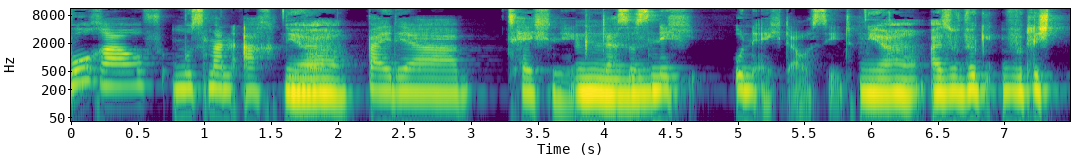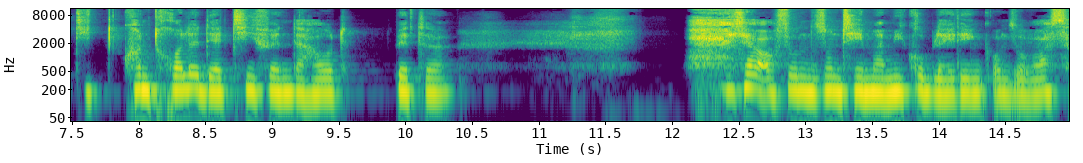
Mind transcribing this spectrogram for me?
Worauf muss man achten ja. bei der Technik, mhm. dass es nicht unecht aussieht? Ja, also wirklich die Kontrolle der Tiefe in der Haut, bitte. Ist ja auch so ein, so ein Thema Microblading und sowas.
